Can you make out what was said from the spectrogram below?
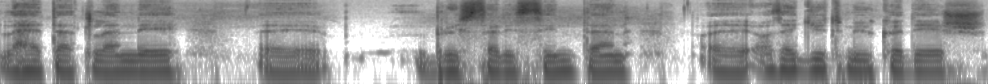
lehetetlenné brüsszeli szinten az együttműködés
